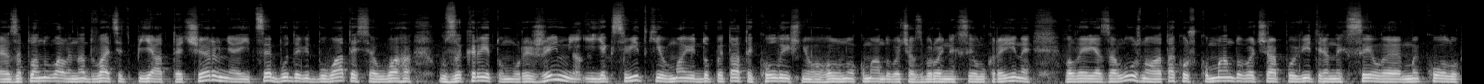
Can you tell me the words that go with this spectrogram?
е, запланували на 25 червня, і це буде відбуватися увага у закритому режимі. Так. І як свідків мають допитати колишнього головнокомандувача збройних сил України Валерія Залужного, а також командувача повітряних сил е, Миколу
